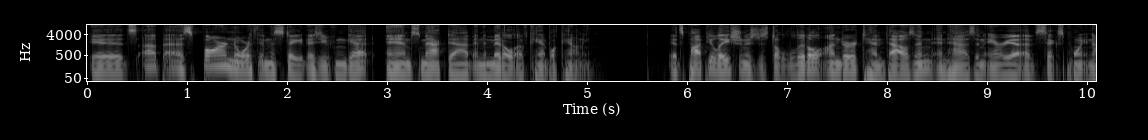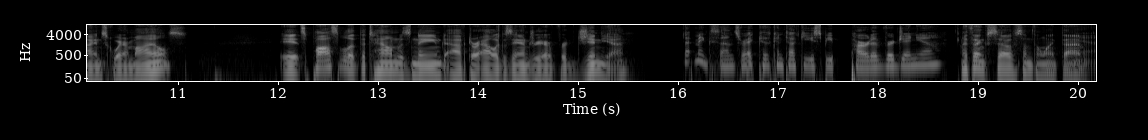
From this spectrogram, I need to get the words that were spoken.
It's up as far north in the state as you can get, and smack dab in the middle of Campbell County. Its population is just a little under 10,000 and has an area of 6.9 square miles. It's possible that the town was named after Alexandria, Virginia. That makes sense, right? Because Kentucky used to be part of Virginia. I think so, something like that. yeah.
